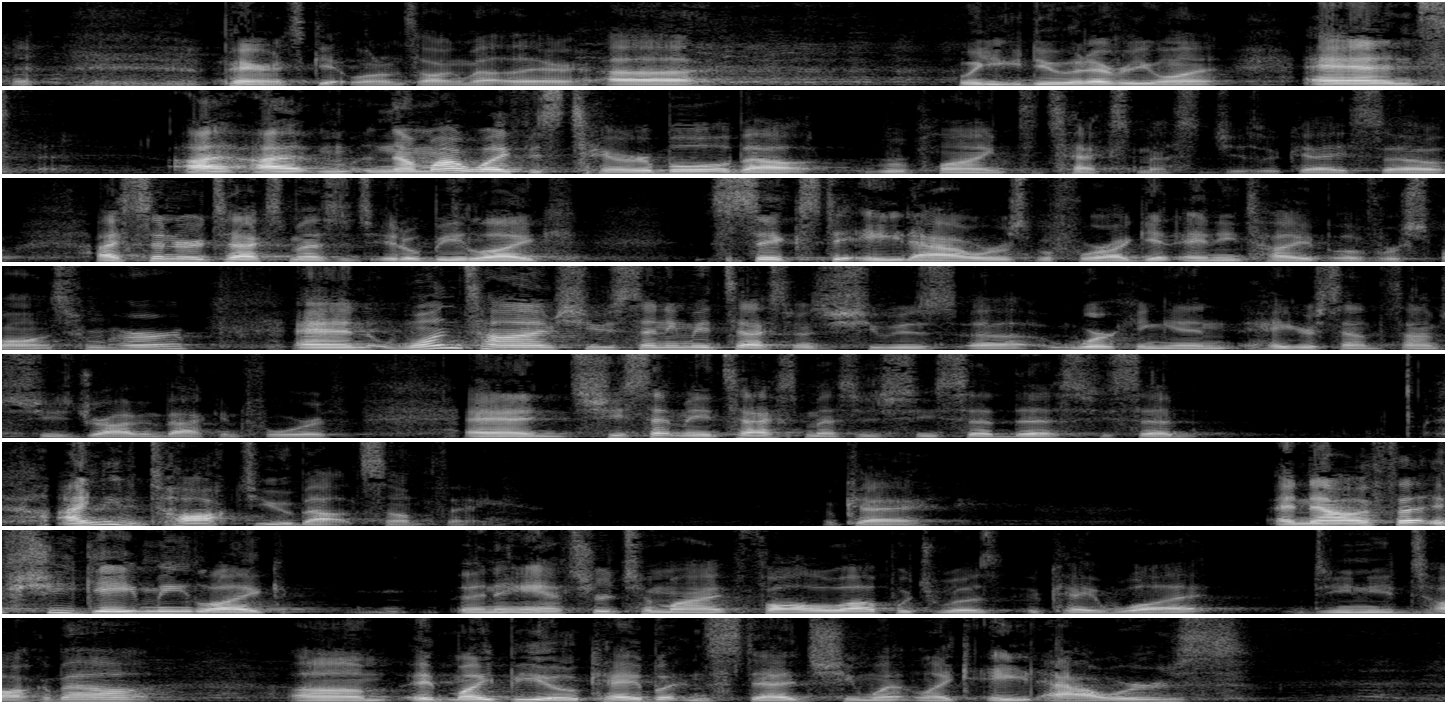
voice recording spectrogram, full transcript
Parents get what I'm talking about there. Uh, when you can do whatever you want. And I, I, now my wife is terrible about replying to text messages. Okay, so I send her a text message. It'll be like six to eight hours before I get any type of response from her. And one time she was sending me a text message. She was uh, working in Hagerstown at the time, so she was driving back and forth. And she sent me a text message. She said this She said, I need to talk to you about something. Okay? And now, if, that, if she gave me like an answer to my follow up, which was, okay, what do you need to talk about? Um, it might be okay, but instead she went like eight hours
